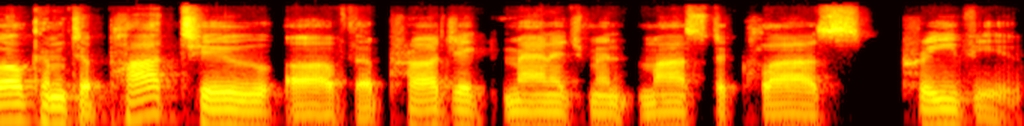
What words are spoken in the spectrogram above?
Welcome to part two of the Project Management Masterclass preview.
